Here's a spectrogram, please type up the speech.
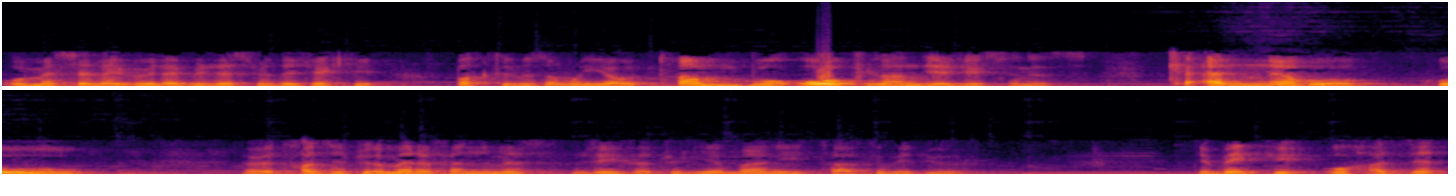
O meseleyi öyle bir resmedecek ki baktığınız zaman ya tam bu o filan diyeceksiniz. Keennehu hu. Evet Hazreti Ömer Efendimiz Zeyfetül Yemani'yi takip ediyor. Demek ki o Hazret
